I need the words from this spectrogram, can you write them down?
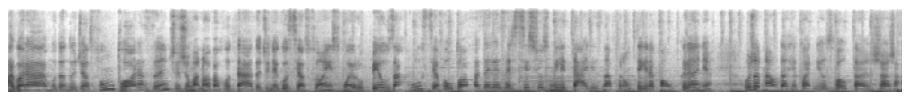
Agora, mudando de assunto, horas antes de uma nova rodada de negociações com europeus, a Rússia voltou a fazer exercícios militares na fronteira com a Ucrânia. O jornal da Record News volta já já.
